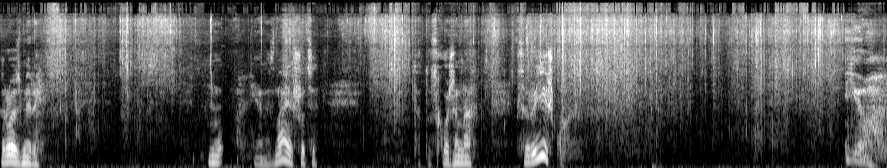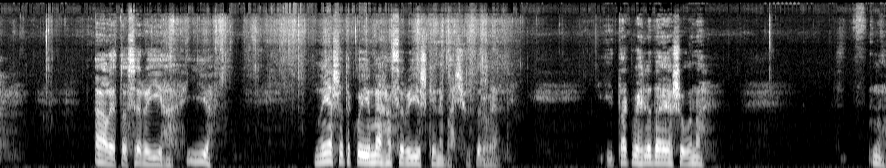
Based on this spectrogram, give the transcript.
Розміри. Ну, я не знаю, що це. Та то схоже на сироїшку. Йо. Але то сироїга. Йо. Ну я ще такої мега сироїшки не бачив здоровенної. І так виглядає, що вона ну,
